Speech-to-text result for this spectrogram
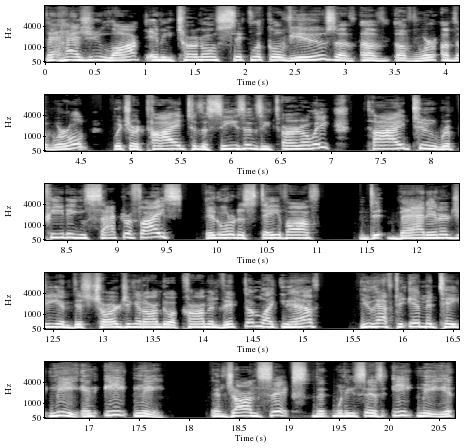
that has you locked in eternal cyclical views of of of, wor- of the world which are tied to the seasons eternally, tied to repeating sacrifice in order to stave off di- bad energy and discharging it onto a common victim like you have. You have to imitate me and eat me. In John 6, that when he says eat me, it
